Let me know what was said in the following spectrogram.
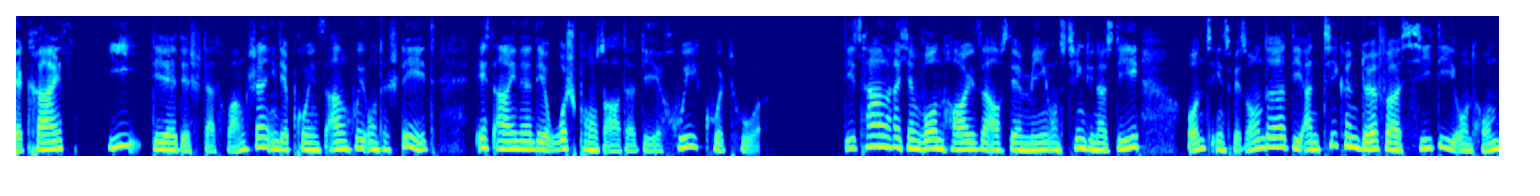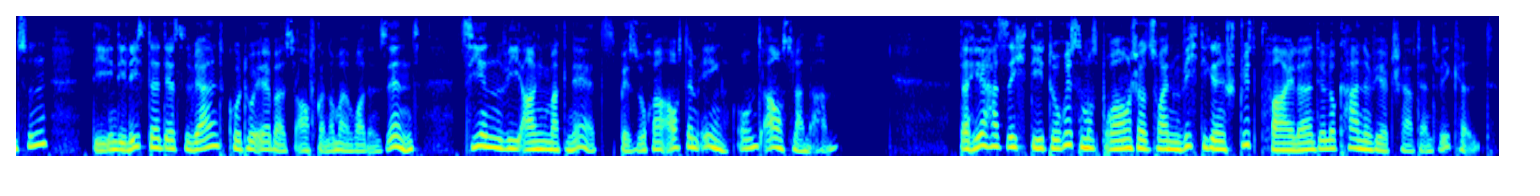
Der Kreis Yi, der der Stadt Huangshan in der Provinz Anhui untersteht, ist einer der Ursprungsorte der Hui-Kultur. Die zahlreichen Wohnhäuser aus der Ming- und Qing-Dynastie und insbesondere die antiken Dörfer Xidi und Hunzhen, die in die Liste des Weltkulturerbes aufgenommen worden sind, ziehen wie ein Magnet Besucher aus dem In- und Ausland an. Daher hat sich die Tourismusbranche zu einem wichtigen Stützpfeiler der lokalen Wirtschaft entwickelt.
